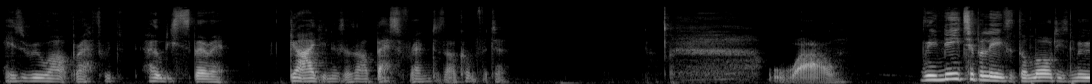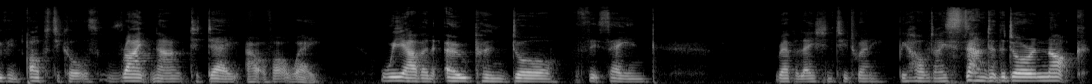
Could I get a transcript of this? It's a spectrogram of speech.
His Ruach breath with Holy Spirit guiding us as our best friend, as our comforter. Wow. We need to believe that the Lord is moving obstacles right now, today, out of our way. We have an open door, as it's saying. Revelation 2:20. Behold, I stand at the door and knock.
